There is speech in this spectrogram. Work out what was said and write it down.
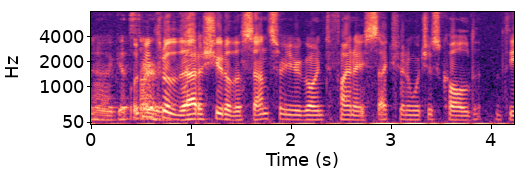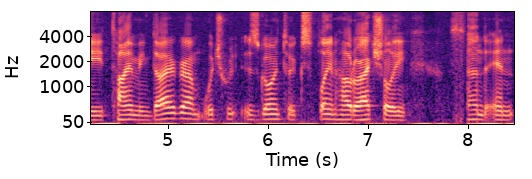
uh, get started. Looking through the data sheet of the sensor, you're going to find a section which is called the timing diagram, which is going to explain how to actually send and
